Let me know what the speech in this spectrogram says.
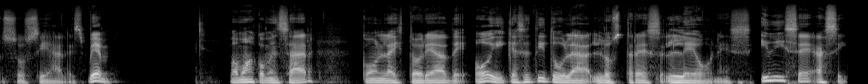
sociales. Bien, vamos a comenzar con la historia de hoy que se titula Los tres leones y dice así.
